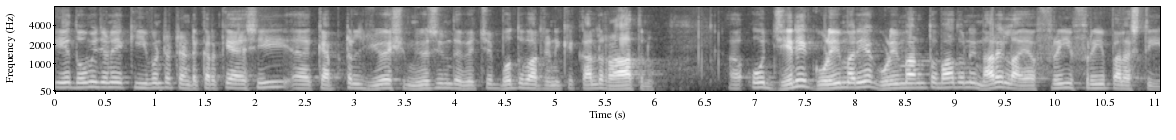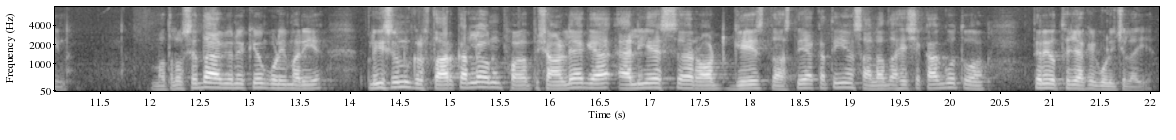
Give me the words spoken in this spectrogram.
ਇਹ ਦੋਵੇਂ ਜਣੇ ਇੱਕ ਇਵੈਂਟ ਅਟੈਂਡ ਕਰਕੇ ਆਏ ਸੀ ਕੈਪੀਟਲ ਯੂਐਸ ਮਿਊਜ਼ੀਅਮ ਦੇ ਵਿੱਚ ਬੁੱਧਵਾਰ ਜਾਣੀ ਕਿ ਕੱਲ ਰਾਤ ਨੂੰ। ਉਹ ਜਿਹਨੇ ਗੋਲੀ ਮਾਰੀ ਆ, ਗੋਲੀ ਮਾਰਨ ਤੋਂ ਬਾਅਦ ਉਹਨੇ ਨਾਰੇ ਲਾਇਆ ਫ੍ਰੀ ਫ੍ਰੀ ਪੈਲਸਟੀਨ ਮਤਲਬ ਸਿੱਧਾ ਆ ਵੀ ਉਹਨੇ ਕਿਉਂ ਗੋਲੀ ਮਾਰੀ ਹੈ ਪੁਲਿਸ ਨੇ ਉਹਨੂੰ ਗ੍ਰਿਫਤਾਰ ਕਰ ਲਿਆ, ਉਹਨੂੰ ਫ- ਪਛਾਣ ਲਿਆ ਗਿਆ। ਐਲੀਅਸ ਰੋਡਗੇਜ਼ ਦੱਸਦੇ ਆ 31 ਸਾਲਾਂ ਦਾ ਇਹ ਸ਼ਿਕਾਗੋ ਤੋਂ ਆ, ਤੇ ਇਹਨੇ ਉੱਥੇ ਜਾ ਕੇ ਗੋਲੀ ਚਲਾਈ ਆ।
